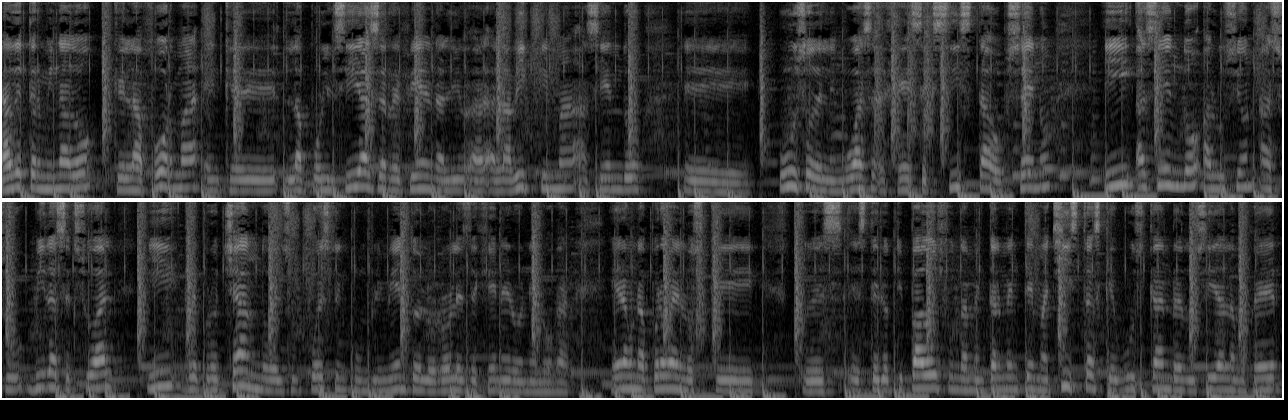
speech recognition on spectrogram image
ha determinado que la forma en que la policía se refiere a, la víctima haciendo eh, uso del lenguaje sexista, obsceno y haciendo alusión a su vida sexual y reprochando el supuesto incumplimiento de los roles de género en el hogar. Era una prueba en los que pues, estereotipados fundamentalmente machistas que buscan reducir a la mujer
